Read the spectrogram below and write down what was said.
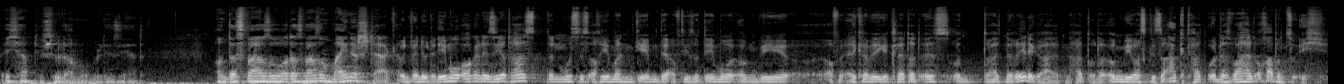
ich habe die Schüler mobilisiert. Und das war so, das war so meine Stärke. Und wenn du eine Demo organisiert hast, dann muss es auch jemanden geben, der auf dieser Demo irgendwie auf den LKW geklettert ist und halt eine Rede gehalten hat oder irgendwie was gesagt hat. Und das war halt auch ab und zu ich.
